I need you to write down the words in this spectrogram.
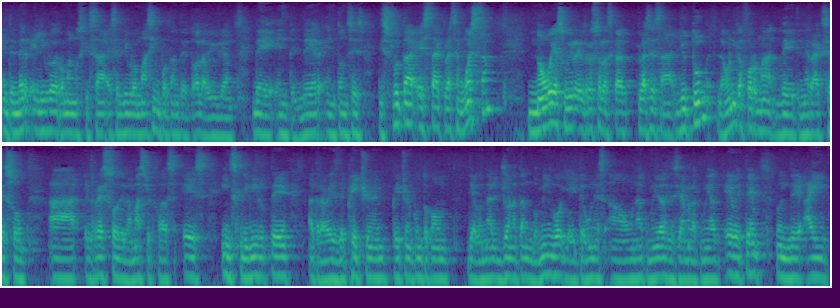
Entender el libro de Romanos quizá es el libro más importante de toda la Biblia de entender. Entonces disfruta esta clase muestra. No voy a subir el resto de las clases a YouTube. La única forma de tener acceso a el resto de la masterclass es inscribirte a través de Patreon, patreon.com diagonal Jonathan Domingo y ahí te unes a una comunidad que se llama la comunidad EBT donde hay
